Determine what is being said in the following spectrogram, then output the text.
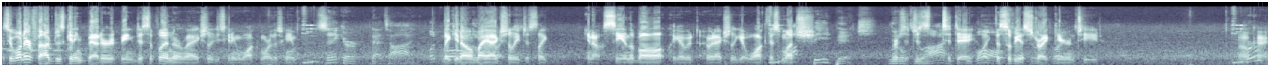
So I wonder if I'm just getting better at being disciplined, or am I actually just getting walked more this game? Sinker. That's high. One Like you know, no am I actually just like, you know, seeing the ball? Like I would, I would actually get walked this much, Off-speed pitch. or is it just high. today? Two Like this will be a strike guaranteed. Okay.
